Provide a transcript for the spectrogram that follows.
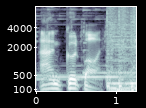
and goodbye.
